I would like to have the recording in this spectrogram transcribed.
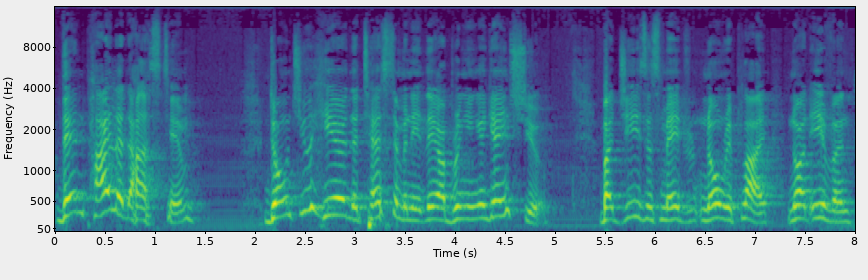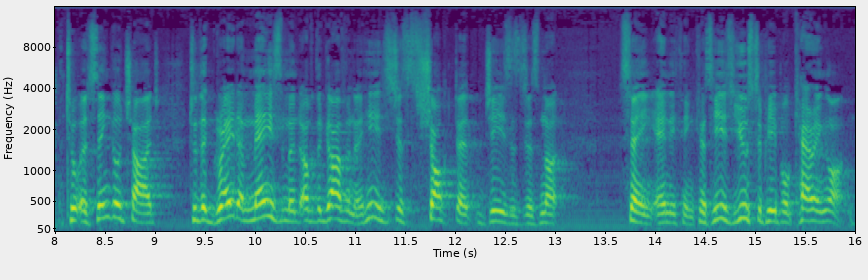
then Pilate asked him, Don't you hear the testimony they are bringing against you? But Jesus made no reply, not even to a single charge, to the great amazement of the governor. He is just shocked at Jesus just not saying anything because he is used to people carrying on.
